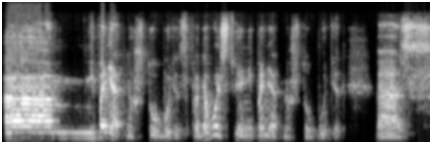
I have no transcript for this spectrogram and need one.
а непонятно, что будет с продовольствием, непонятно, что будет а, с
